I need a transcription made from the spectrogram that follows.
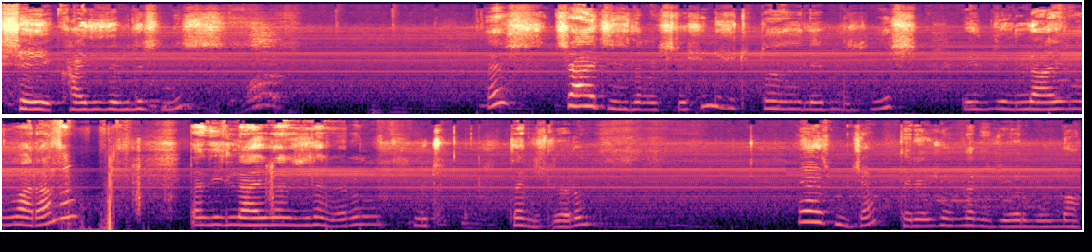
şey kaydedebilirsiniz. Yani sadece izlemek istiyorsunuz YouTube'dan izleyebilirsiniz. Benim Dili Live'ım var ama ben Live'dan izlemiyorum. YouTube'dan izliyorum. Yazmayacağım. Televizyondan izliyorum ondan.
